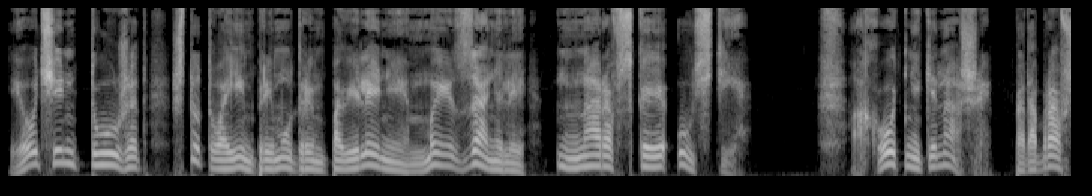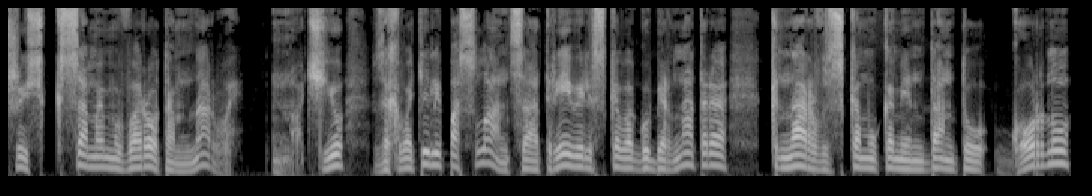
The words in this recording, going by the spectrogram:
и очень тужат, что твоим премудрым повелением мы заняли Наровское устье. Охотники наши, подобравшись к самым воротам Нарвы, ночью захватили посланца от ревельского губернатора к нарвскому коменданту Горну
